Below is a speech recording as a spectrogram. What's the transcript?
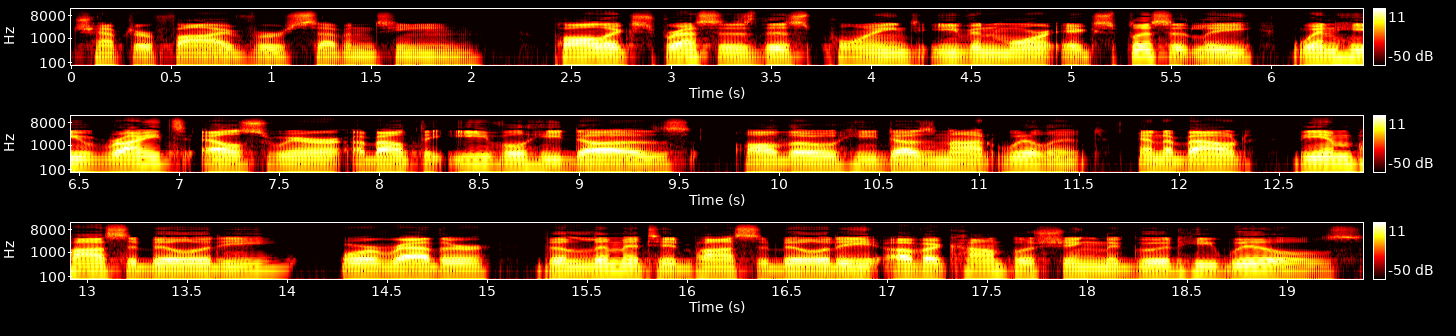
chapter 5 verse 17. Paul expresses this point even more explicitly when he writes elsewhere about the evil he does although he does not will it, and about the impossibility, or rather the limited possibility, of accomplishing the good he wills.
